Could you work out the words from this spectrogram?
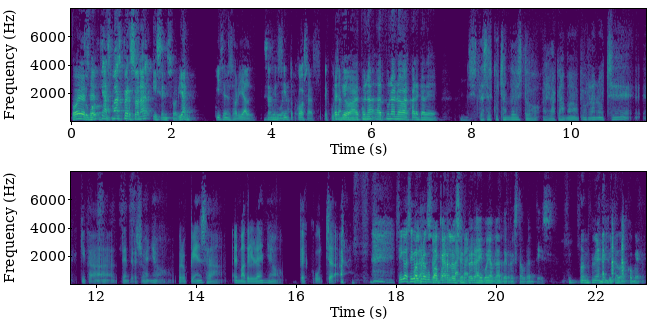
Puede Tu ser. podcast más personal y sensorial. y sensorial. Esa es. Siento cosas. Escuchando Sergio, haz una, haz una nueva escaleta de... Si estás escuchando esto en la cama por la noche, eh, quizá tendré sueño, pero piensa, el madrileño te escucha. Sigo, sigo Hola, preocupado. soy Carlos. Herrera y voy a hablar de restaurantes donde me han invitado a comer.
